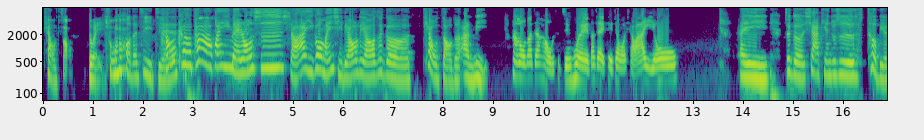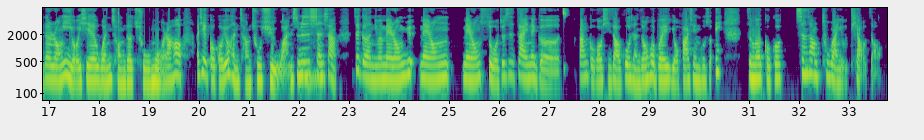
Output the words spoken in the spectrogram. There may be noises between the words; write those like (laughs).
跳蚤对出没的季节，好可怕！欢迎美容师小阿姨跟我们一起聊聊这个跳蚤的案例。Hello，大家好，我是金慧，大家也可以叫我小阿姨哦。嘿，这个夏天就是特别的容易有一些蚊虫的出没，然后而且狗狗又很常出去玩，是不是？身上这个你们美容院、美容美容所，就是在那个帮狗狗洗澡过程中，会不会有发现过说，哎，怎么狗狗身上突然有跳蚤？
